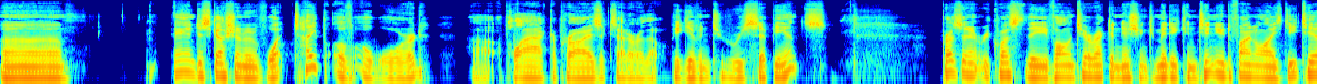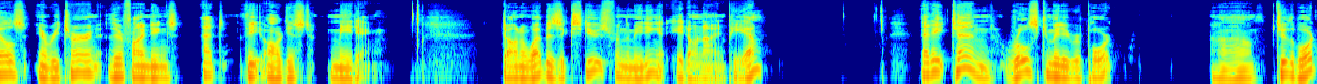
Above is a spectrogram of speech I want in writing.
Uh, and discussion of what type of award, uh, a plaque, a prize, etc., that will be given to recipients. President requests the Volunteer Recognition Committee continue to finalize details and return their findings at the August meeting. Donna Webb is excused from the meeting at 8:09 p.m. At 8:10, Rules Committee report uh, to the board.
